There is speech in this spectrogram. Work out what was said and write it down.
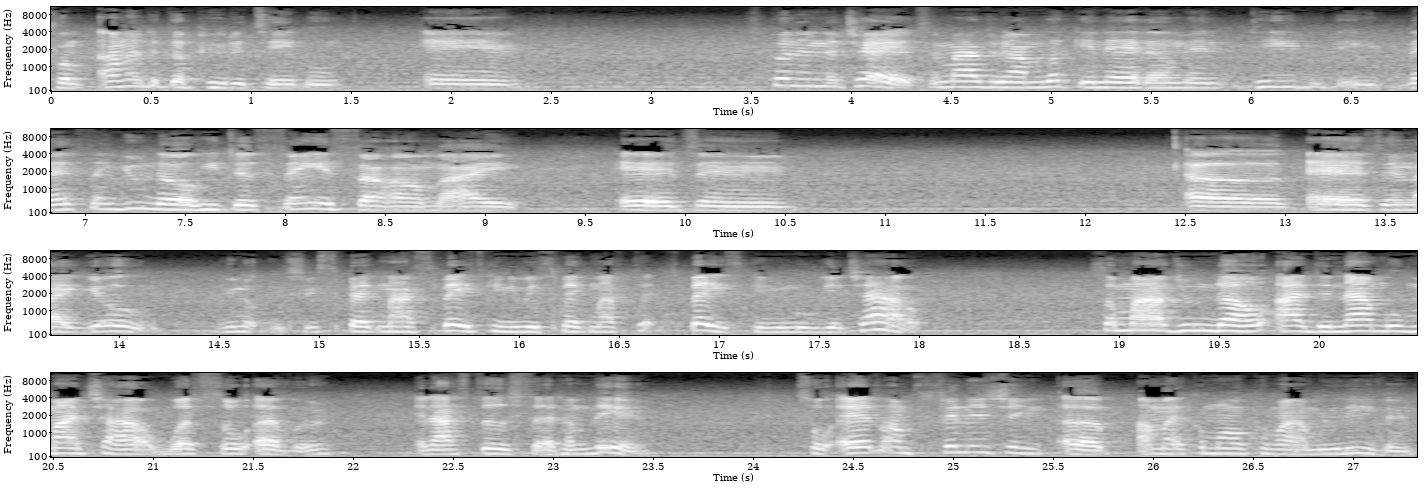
from under the computer table and put in the trash. And mind you, I'm looking at him, and he, the next thing you know, he just saying something like, as in, uh, as in like, yo, you know, respect my space. Can you respect my space? Can you move your child? So mind you, know, I did not move my child whatsoever, and I still set him there. So as I'm finishing up, I'm like, come on, come on, we leaving.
